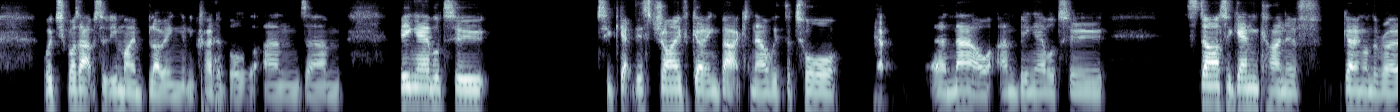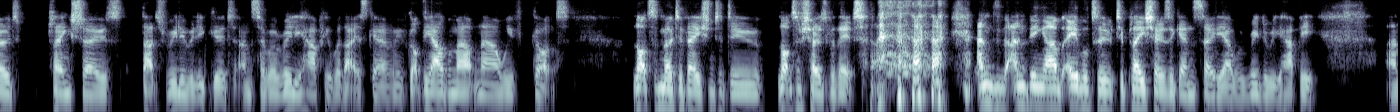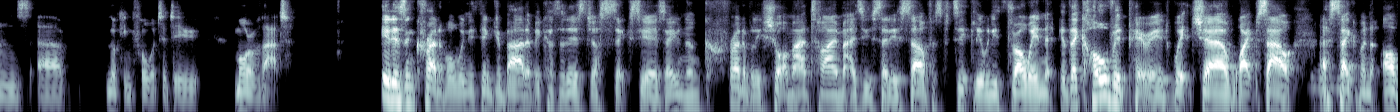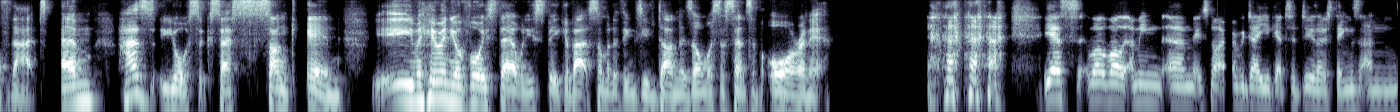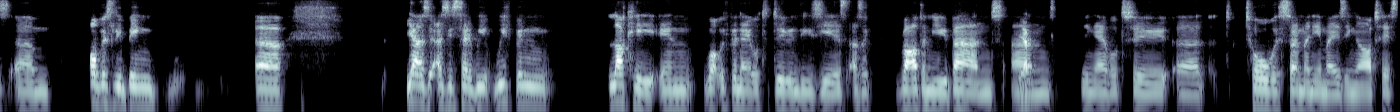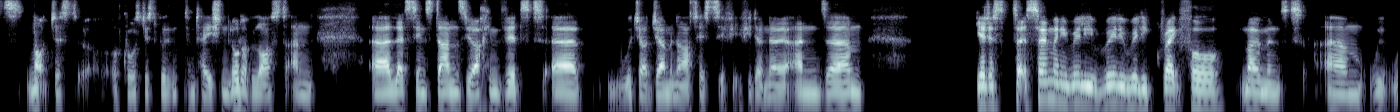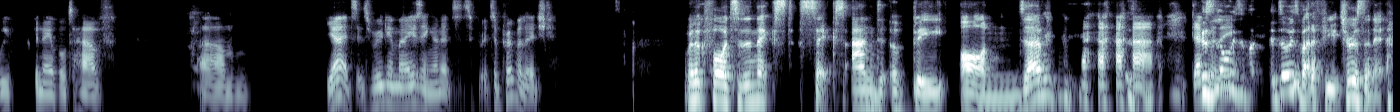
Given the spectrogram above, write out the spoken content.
which was absolutely mind blowing and incredible. And um, being able to to get this drive going back now with the tour yep. uh, now and being able to start again kind of going on the road playing shows that's really really good and so we're really happy where that is going. We've got the album out now we've got lots of motivation to do lots of shows with it and and being able to to play shows again. So yeah we're really really happy and uh, looking forward to do more of that it is incredible when you think about it because it is just six years, an incredibly short amount of time, as you said yourself, particularly when you throw in the COVID period, which uh, wipes out a mm-hmm. segment of that. Um, has your success sunk in? Even hearing your voice there when you speak about some of the things you've done, there's almost a sense of awe in it. yes, well, well, I mean, um, it's not every day you get to do those things, and um, obviously, being, uh, yeah, as, as you said, we we've been lucky in what we've been able to do in these years as a rather new band and yep. being able to uh, tour with so many amazing artists, not just, of course, just Within Temptation, Lord of Lost, and uh, Letzte Instanz, Joachim Witt, uh, which are German artists, if, if you don't know. And um, yeah, just so, so, many really, really, really grateful moments um, we, we've been able to have. Um, yeah, it's, it's really amazing and it's, it's, it's a privilege. We look forward to the next six and beyond. Um, it's, always about, it's always about the future, isn't it?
